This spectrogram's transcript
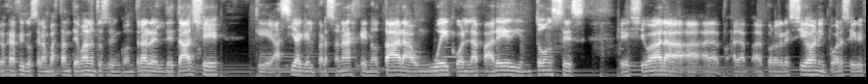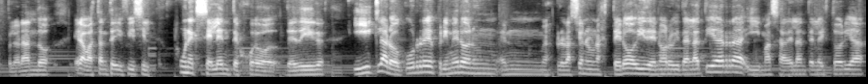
los gráficos eran bastante malos, entonces encontrar el detalle que hacía que el personaje notara un hueco en la pared y entonces eh, llevar a, la, progresión y poder seguir explorando. Era bastante difícil. Un excelente juego de Dig. Y claro, ocurre primero en, una exploración en un asteroide en órbita en la Tierra y más adelante en la historia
